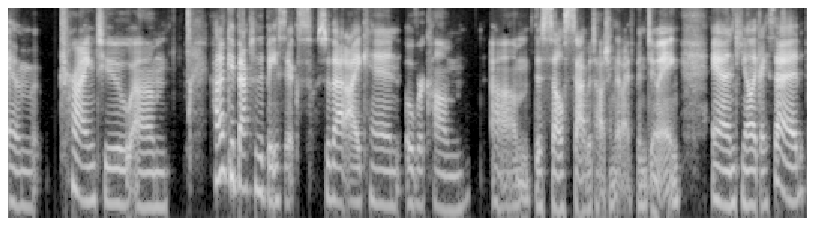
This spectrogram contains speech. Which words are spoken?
am trying to um, kind of get back to the basics so that I can overcome um, this self sabotaging that I've been doing. And, you know, like I said,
